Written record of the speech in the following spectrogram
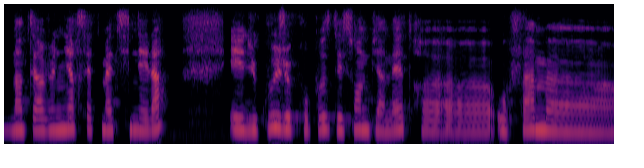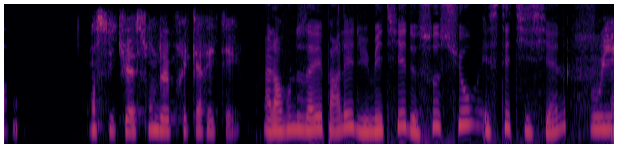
d'intervenir cette matinée-là. Et du coup, je propose des soins de bien-être aux femmes en situation de précarité. Alors, vous nous avez parlé du métier de socio-esthéticienne. Oui.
